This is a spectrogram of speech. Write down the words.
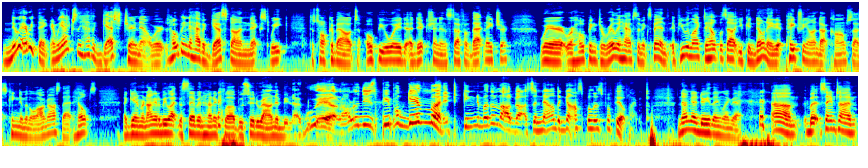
new everything. And we actually have a guest chair now. We're hoping to have a guest on next week to talk about opioid addiction and stuff of that nature. Where we're hoping to really have some expense. If you would like to help us out, you can donate at patreon.com slash kingdom of the logos. That helps. Again, we're not going to be like the 700 Club who sit around and be like, well, all of these people give money to Kingdom of the Logos, and now the gospel is fulfilled. Like, not going to do anything like that. um, but same time,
